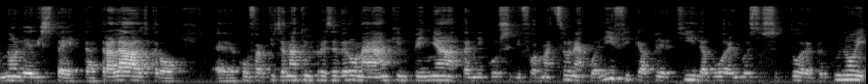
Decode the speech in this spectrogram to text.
non le rispetta. Tra l'altro eh, Confartigianato Imprese Verona è anche impegnata nei corsi di formazione a qualifica per chi lavora in questo settore, per cui noi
